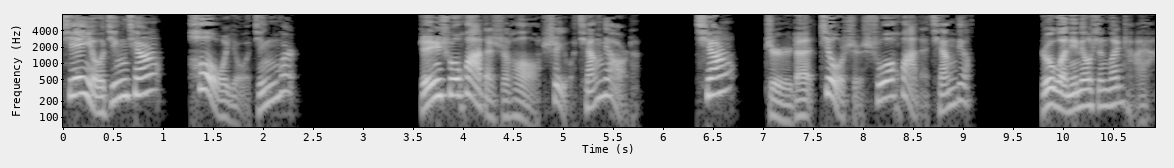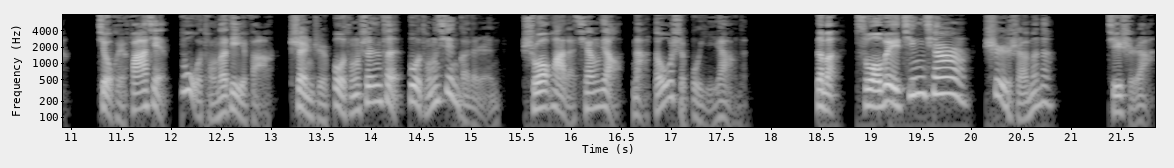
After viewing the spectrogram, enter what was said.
先有京腔，后有京味儿。人说话的时候是有腔调的，腔指的就是说话的腔调。如果您留神观察呀，就会发现不同的地方，甚至不同身份、不同性格的人说话的腔调那都是不一样的。那么，所谓京腔是什么呢？其实啊，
